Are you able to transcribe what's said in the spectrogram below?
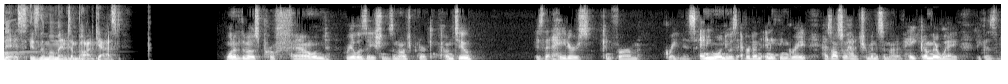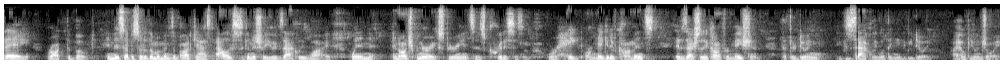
This is the Momentum Podcast. One of the most profound realizations an entrepreneur can come to is that haters confirm greatness. Anyone who has ever done anything great has also had a tremendous amount of hate come their way because they rocked the boat. In this episode of the Momentum Podcast, Alex is going to show you exactly why when an entrepreneur experiences criticism or hate or negative comments, it is actually a confirmation that they're doing exactly what they need to be doing. I hope you enjoy.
